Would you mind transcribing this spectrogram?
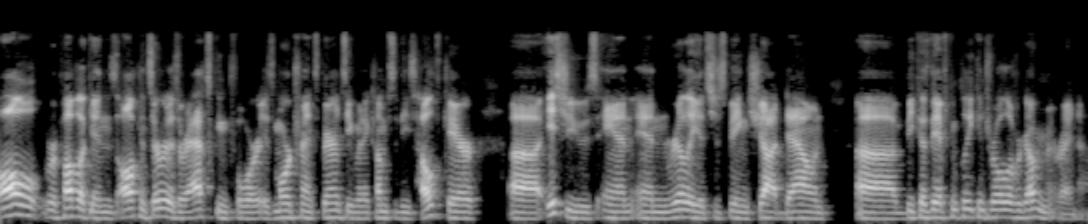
all Republicans, all conservatives are asking for is more transparency when it comes to these healthcare uh, issues, and and really it's just being shot down uh, because they have complete control over government right now.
